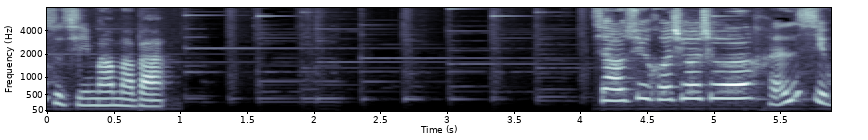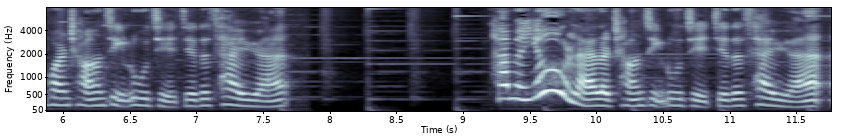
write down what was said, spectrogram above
诉奇妈妈吧。小趣和车车很喜欢长颈鹿姐姐的菜园，他们又来了长颈鹿姐姐的菜园。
